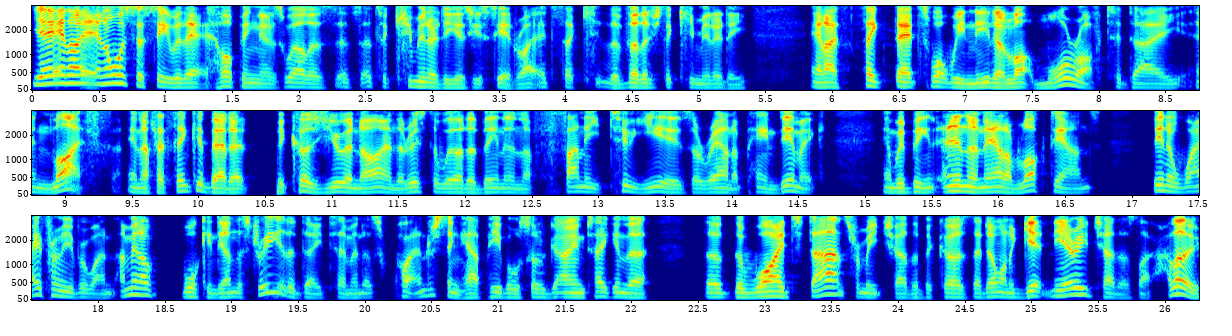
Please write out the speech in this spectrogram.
Yeah, and I and also see with that helping as well as it's it's a community, as you said, right? It's the the village, the community, and I think that's what we need a lot more of today in life. And if I think about it, because you and I and the rest of the world have been in a funny two years around a pandemic, and we've been in and out of lockdowns, been away from everyone. I mean, I'm walking down the street the other day, Tim, and it's quite interesting how people sort of going taking the the, the wide stance from each other because they don't want to get near each other. It's like, hello,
